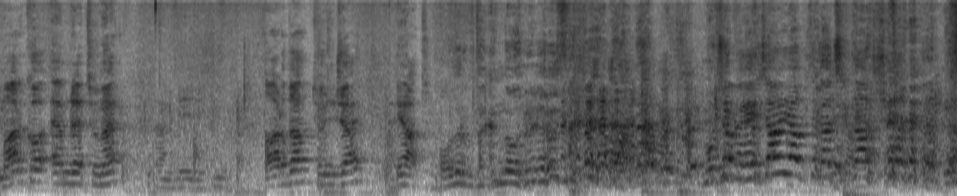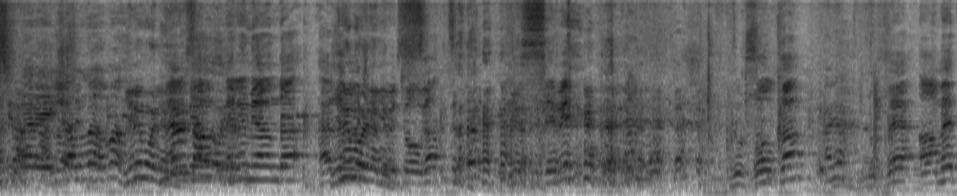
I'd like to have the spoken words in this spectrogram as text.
Marco, Emre, Tümer. Arda, Tuncay, Nihat. Olur bu takımda olur biliyor musun? Hocam heyecan yaptık açıktan. İsimler heyecanlı ama. Yine mi Benim, oynadın? yanım- benim yanımda her Yine zaman oynadınız? gibi Tolga, Semih, Volkan ve Ahmet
